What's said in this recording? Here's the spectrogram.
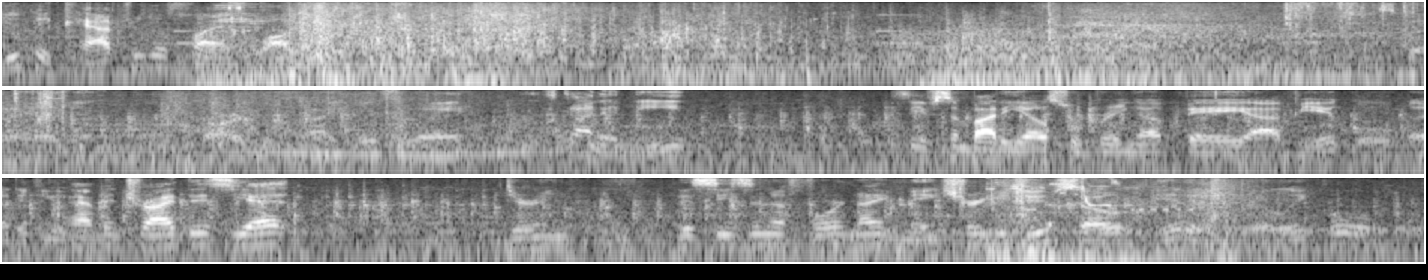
You could capture the flag while you're Let's go ahead and guard the flag this way. It's kind of neat. See if somebody else will bring up a uh, vehicle. But if you haven't tried this yet during this season of Fortnite, make sure you do so. It is really cool.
